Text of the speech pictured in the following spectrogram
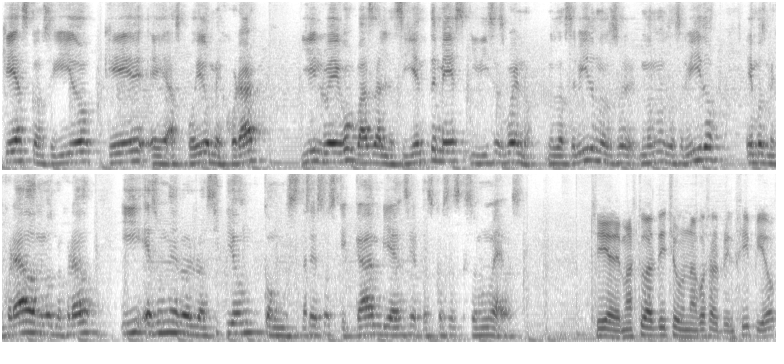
qué has conseguido, qué eh, has podido mejorar y luego vas al siguiente mes y dices, bueno, nos ha servido, no nos ha servido, hemos mejorado, no hemos mejorado y es una evaluación con procesos que cambian, ciertas cosas que son nuevas. Sí, además tú has dicho una cosa al principio,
